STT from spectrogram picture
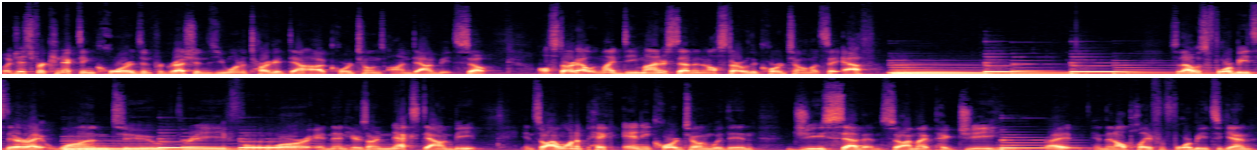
but just for connecting chords and progressions, you want to target down, uh, chord tones on downbeats. So I'll start out with my D minor 7 and I'll start with a chord tone, let's say F. So that was four beats there, right? One, two, three, four, and then here's our next downbeat. And so I want to pick any chord tone within G7. So I might pick G, right? And then I'll play for four beats again.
